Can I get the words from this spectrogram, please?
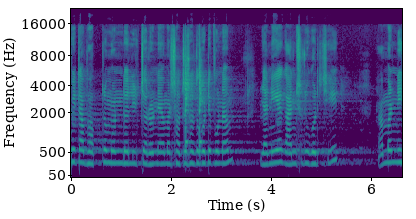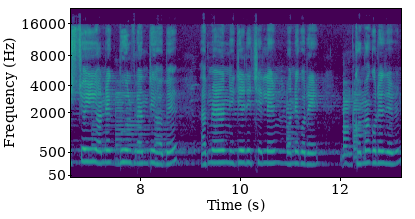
পিতা ভক্তমণ্ডলীর চরণে আমার শত শত কোটি প্রণাম জানিয়ে গান শুরু করছি। আমার নিশ্চয়ই অনেক ভুল ভ্রান্তি হবে। আপনারা নিজের ছেলে মনে করে ক্ষমা করে দেবেন।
